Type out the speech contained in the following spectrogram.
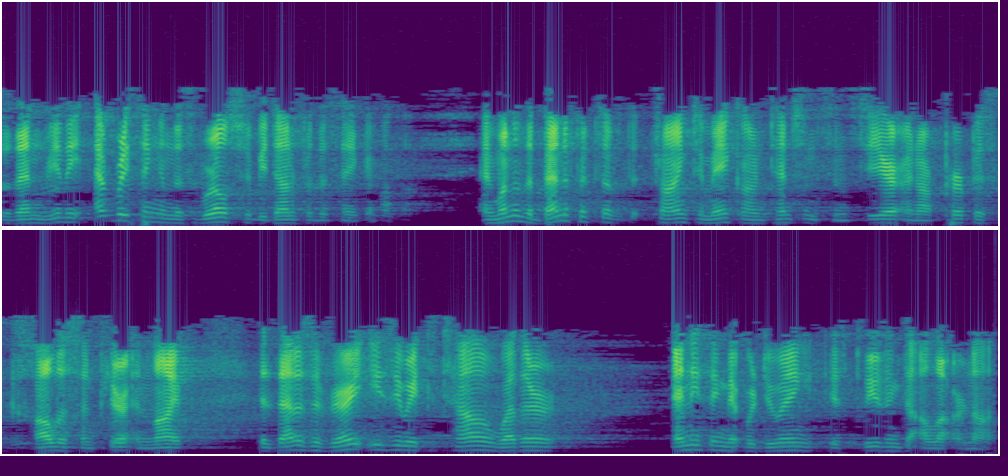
So then really everything in this world should be done for the sake of Allah. And one of the benefits of trying to make our intention sincere and our purpose khalis and pure in life is that is a very easy way to tell whether anything that we're doing is pleasing to Allah or not.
